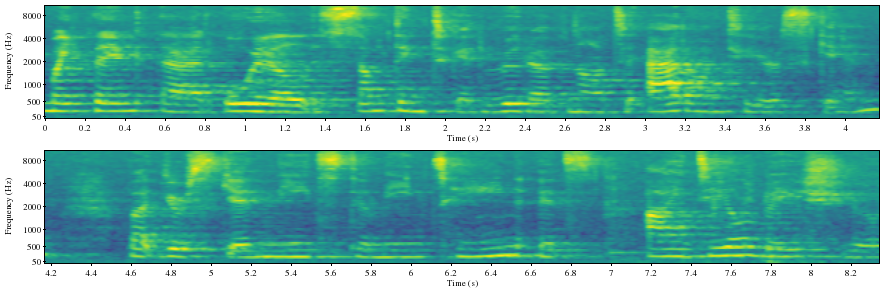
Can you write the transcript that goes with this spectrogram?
You might think that oil is something to get rid of, not to add on to your skin, but your skin needs to maintain its ideal ratio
